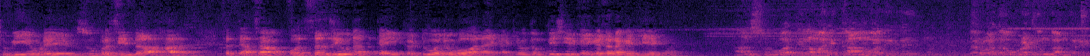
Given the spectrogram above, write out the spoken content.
तुम्ही एवढे सुप्रसिद्ध आहात. तर त्याचा पर्सनल जीवनात काही कटू अनुभव आलाय का? किंवा गमतीशीर काही घटना घडली आहे का? हा सुरुवातीला माझी कामवाली ते दरवाजा उघडा ठेवून काम करायची.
